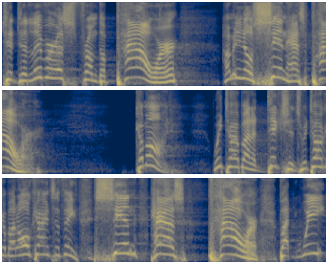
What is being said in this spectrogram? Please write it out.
to deliver us from the power? How many know sin has power? Come on. We talk about addictions, we talk about all kinds of things. Sin has power. But we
